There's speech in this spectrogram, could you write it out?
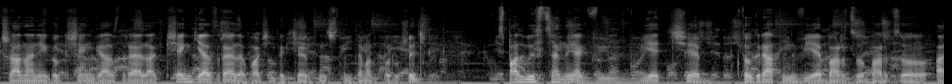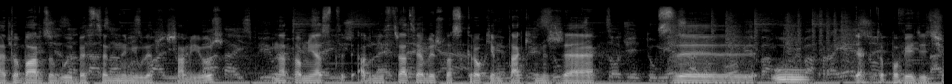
Trzeba na niego księgę Azraela. Księgi Azraela, właśnie tak chciałem ten, ten temat poruszyć. Spadły sceny, jak wiecie, kto gra ten wie, bardzo, bardzo, ale to bardzo były bezcennymi ulepszaczami już. Natomiast administracja wyszła z krokiem takim, że z u, jak to powiedzieć,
